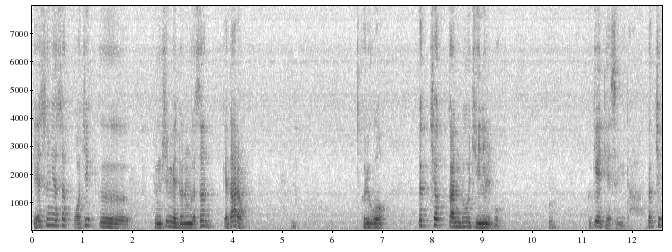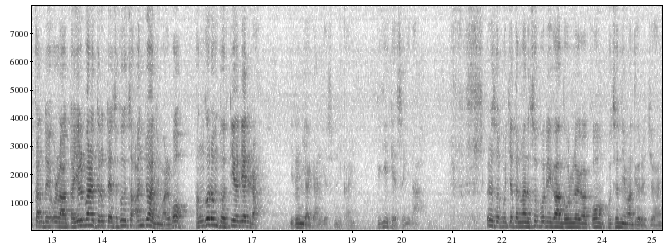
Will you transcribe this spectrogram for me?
대승에서 오직 그 중심에 두는 것은 깨달음 그리고 백척간두 진일부 어? 그게 대승이다. 백척간두에 올라왔다 열반에 들었다 해서 거기서 안주하지 말고 한 걸음 더 뛰어내리라 이런 이야기 아니겠습니까? 그게 대승이다. 그래서 어쨌든 간에 수부리가 놀래갖고 부처님한테 그랬죠.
